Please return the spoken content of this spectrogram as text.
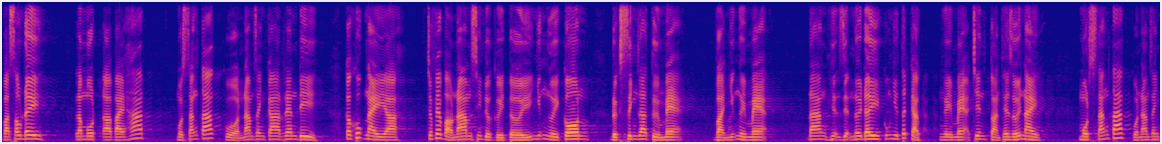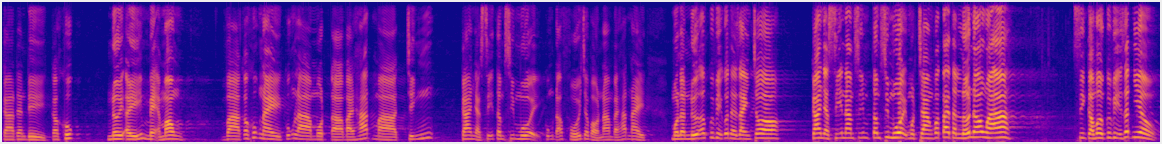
Và sau đây là một à, bài hát, một sáng tác của nam danh ca Randy. Ca khúc này à, cho phép Bảo Nam xin được gửi tới những người con được sinh ra từ mẹ và những người mẹ đang hiện diện nơi đây cũng như tất cả người mẹ trên toàn thế giới này. Một sáng tác của nam danh ca Randy, ca khúc Nơi ấy mẹ mong. Và ca khúc này cũng là một à, bài hát mà chính ca nhạc sĩ Tâm Si Muội cũng đã phối cho Bảo Nam bài hát này. Một lần nữa quý vị có thể dành cho ca nhạc sĩ Nam Sim Tâm Sim Muội một tràng vỗ tay thật lớn đó ông ạ? Xin cảm ơn quý vị rất nhiều.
